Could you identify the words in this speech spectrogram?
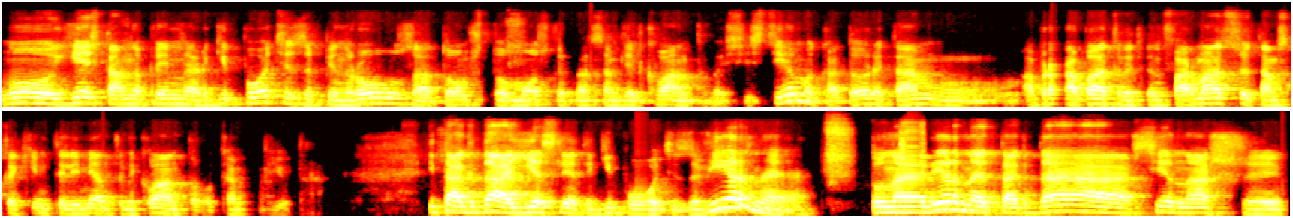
Ну, есть там, например, гипотеза Пенроуза о том, что мозг это на самом деле квантовая система, которая там обрабатывает информацию там с какими-то элементами квантового компьютера. И тогда, если эта гипотеза верная, то, наверное, тогда все наши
